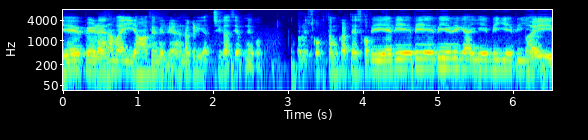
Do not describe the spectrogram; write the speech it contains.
ये पेड़ है ना भाई यहाँ पे मिल रही है ना लकड़ी अच्छी खासी अपने को। चलो इसको खत्म करते हैं। इसको भी ये भी ये भी ये भी ये भी क्या ये भी ये भी। भाई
